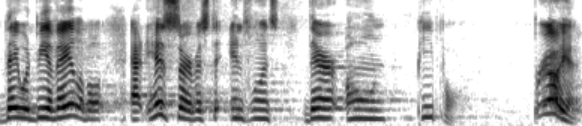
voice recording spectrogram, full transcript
they would be available at his service to influence their own people. Brilliant.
